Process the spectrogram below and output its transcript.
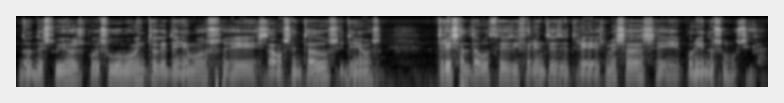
Donde estuvimos pues hubo un momento que teníamos, eh, estábamos sentados y teníamos tres altavoces diferentes de tres mesas eh, poniendo su música.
